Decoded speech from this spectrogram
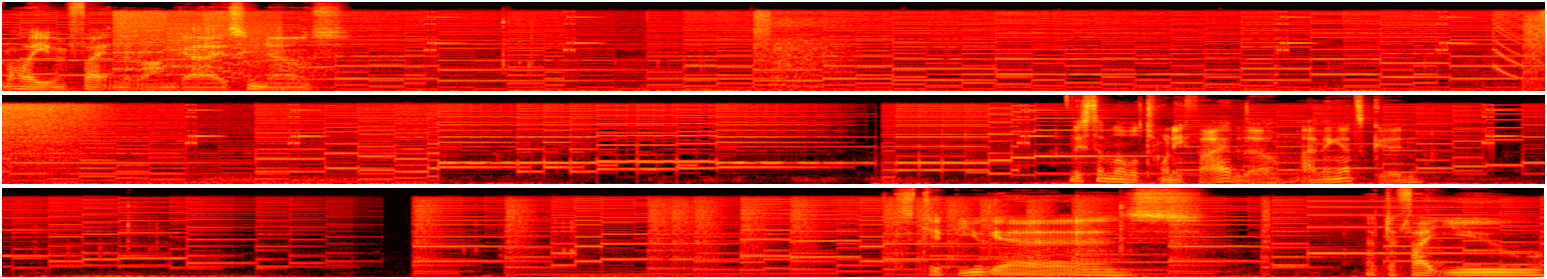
Probably even fighting the wrong guys, who knows. Least I'm level 25 though. I think that's good. Skip you guys. Have to fight you.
